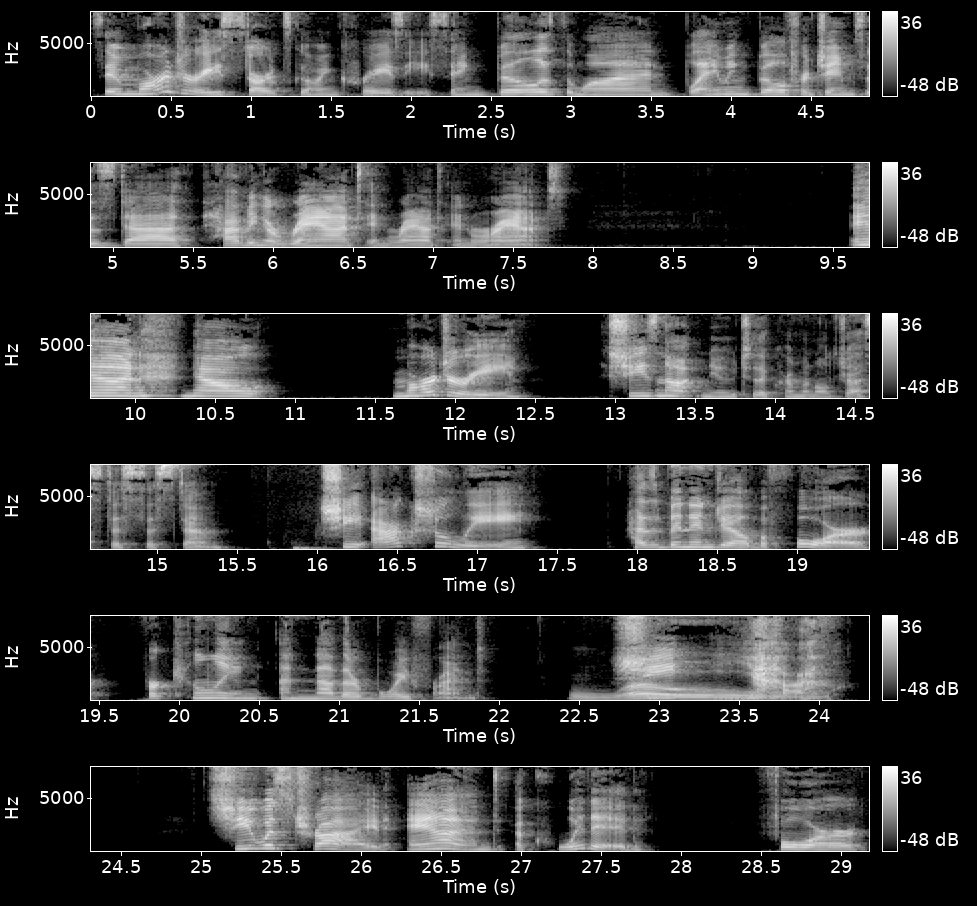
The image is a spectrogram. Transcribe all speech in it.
So Marjorie starts going crazy, saying Bill is the one, blaming Bill for James's death, having a rant and rant and rant. And now Marjorie, she's not new to the criminal justice system. She actually has been in jail before for killing another boyfriend. Whoa. yeah. She was tried and acquitted for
